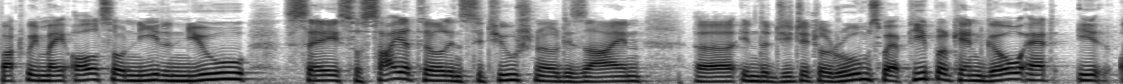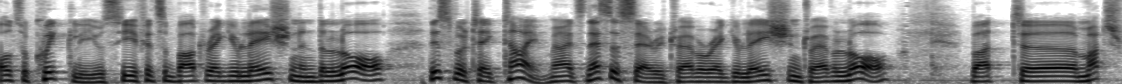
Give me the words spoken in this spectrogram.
but we may also need a new, say, societal institutional design uh, in the digital rooms where people can go at also quickly. You see, if it's about regulation and the law, this will take time. Now, it's necessary to have a regulation, to have a law, but uh, much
